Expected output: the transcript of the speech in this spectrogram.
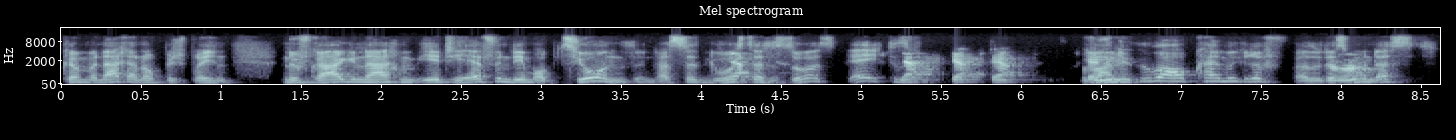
können wir nachher noch besprechen. Eine Frage nach dem ETF, in dem Optionen sind. Hast du gewusst, ja. dass es sowas? Echt? Ja, ja, ja. War mir überhaupt kein Begriff. Also, dass mhm. man das.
